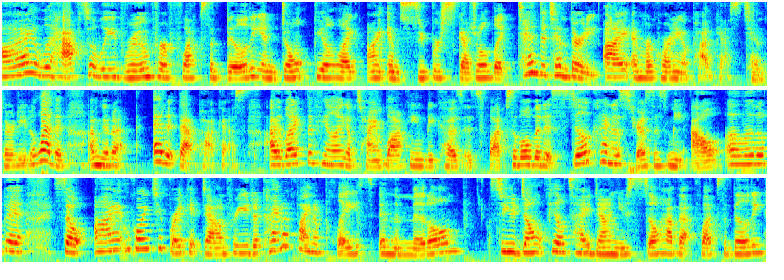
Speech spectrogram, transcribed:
I have to leave room for flexibility and don't feel like I am super scheduled like 10 to 10:30 I am recording a podcast 10:30 to 11 I'm going to edit that podcast. I like the feeling of time blocking because it's flexible but it still kind of stresses me out a little bit. So I am going to break it down for you to kind of find a place in the middle so you don't feel tied down. You still have that flexibility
